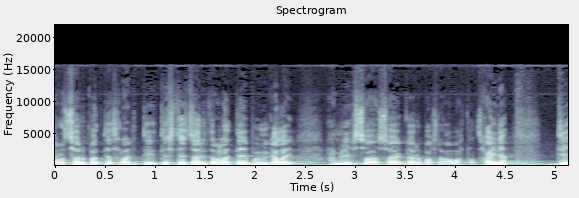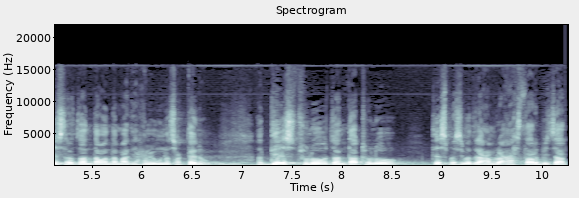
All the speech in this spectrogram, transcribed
परोक्ष रूपमा त्यसलाई त्यही त्यस्तै चरित्रलाई त्यही भूमिकालाई हामीले सहयोग गरेर बस्ने अवस्था छैन। देश र जनताभन्दा माथि हामी हुन सक्दैनौँ। देश ठुलो हो जनता ठुलो हो त्यसपछि मात्रै हाम्रो आस्था र विचार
